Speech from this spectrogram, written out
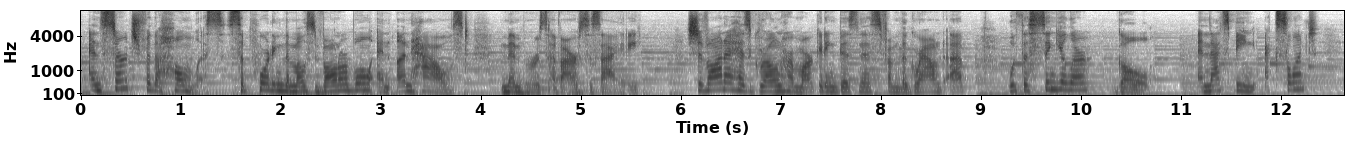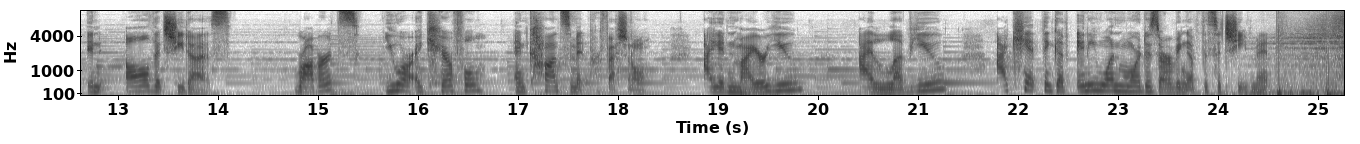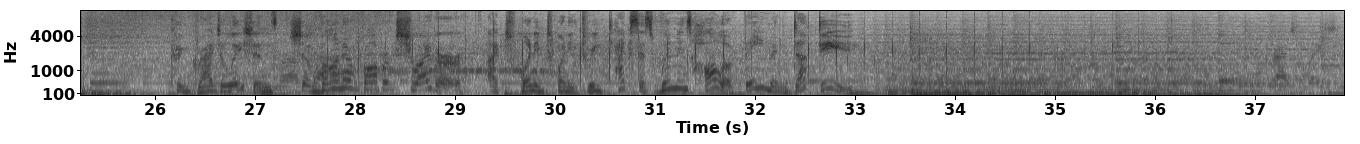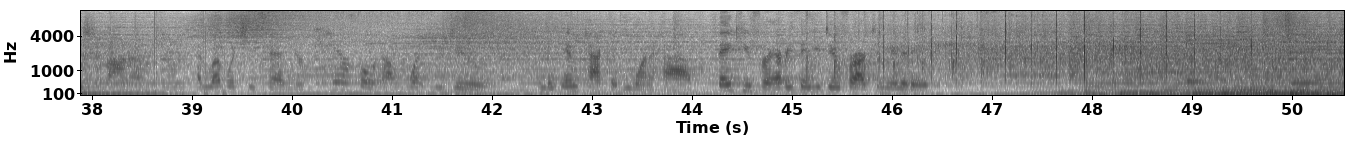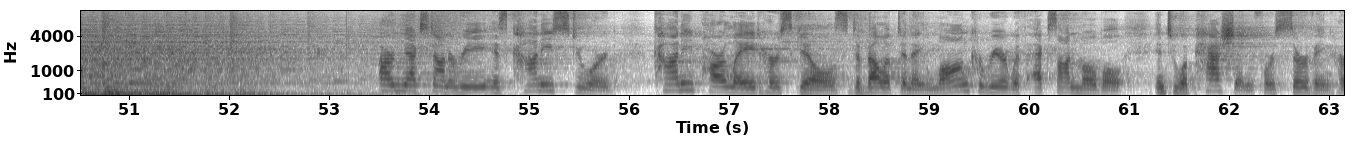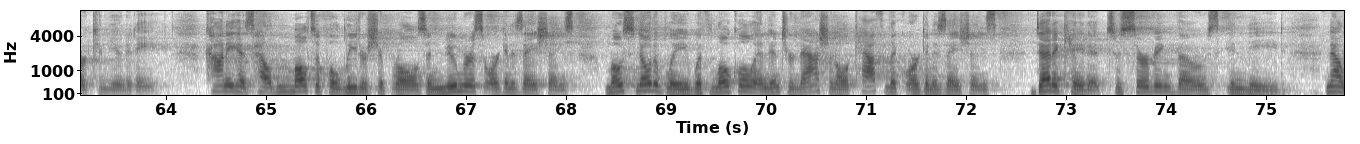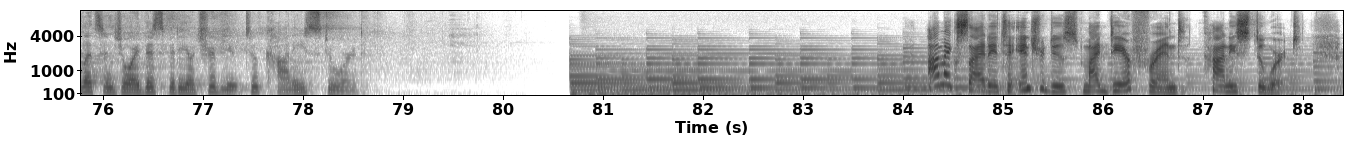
and Search for the Homeless, supporting the most vulnerable and unhoused members of our society. Shavonnah has grown her marketing business from the ground up with a singular goal, and that's being excellent in all that she does. Roberts, you are a careful and consummate professional. I admire you. I love you. I can't think of anyone more deserving of this achievement. Congratulations, Shavonnah Robert Schreiber, a 2023 Texas Women's Hall of Fame inductee. Congratulations, Shavonnah. I love what you said. You're careful about what you do and the impact that you want to have. Thank you for everything you do for our community. Our next honoree is Connie Steward. Connie parlayed her skills, developed in a long career with ExxonMobil, into a passion for serving her community. Connie has held multiple leadership roles in numerous organizations, most notably with local and international Catholic organizations dedicated to serving those in need. Now let's enjoy this video tribute to Connie Steward. Excited to introduce my dear friend, Connie Steward.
